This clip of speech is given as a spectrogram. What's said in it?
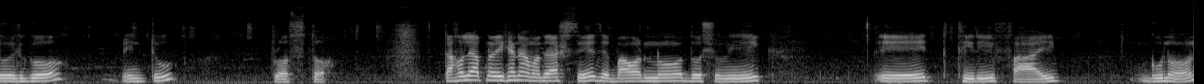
দৈর্ঘ্য ইন্টু প্রস্থ। তাহলে আপনার এখানে আমাদের আসছে যে বাউান্ন দশমিক এইট থ্রি ফাইভ গুণন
